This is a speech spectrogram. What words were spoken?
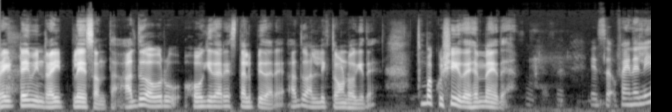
Right time in right place ಅಂತ. ಅದು ಅವರು ಹೋಗಿದ್ದಾರೆ ತಲುಪಿದ್ದಾರೆ. ಅದು ಅಲ್ಲಿಗೆ ತೊಗೊಂಡು ಹೋಗಿದೆ. ತುಂಬ ಖುಷಿ ಇದೆ ಹೆಮ್ಮೆ ಇದೆ. ಎಸ್ ಫೈನಲಿ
